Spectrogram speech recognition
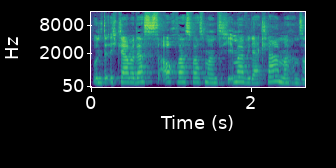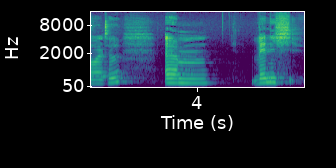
Und ich glaube, das ist auch was, was man sich immer wieder klar machen sollte. Ähm, wenn ich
